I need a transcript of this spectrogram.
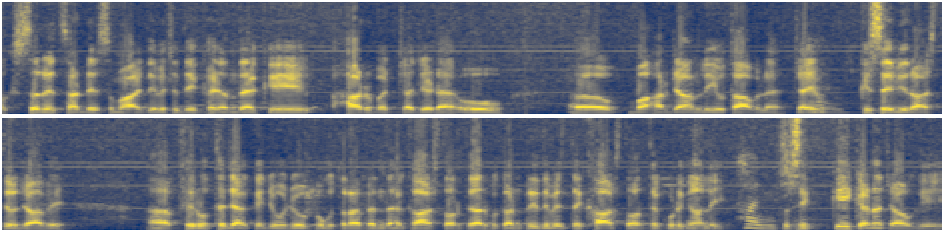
ਅਕਸਰ ਇਹ ਸਾਡੇ ਸਮਾਜ ਦੇ ਵਿੱਚ ਦੇਖਿਆ ਜਾਂਦਾ ਹੈ ਕਿ ਹਰ ਬੱਚਾ ਜਿਹੜਾ ਉਹ ਬਾਹਰ ਜਾਣ ਲਈ ਉਤਾਵਲ ਹੈ ਚਾਹੇ ਉਹ ਕਿਸੇ ਵੀ ਰਾਸਤੇ ਹੋ ਜਾਵੇ। ਫਿਰ ਉੱਥੇ ਜਾ ਕੇ ਜੋ ਜੋ ਭੁਗਤਣਾ ਪੈਂਦਾ ਹੈ ਖਾਸ ਤੌਰ ਤੇ ਅਰਬ ਕੰਟਰੀ ਦੇ ਵਿੱਚ ਤੇ ਖਾਸ ਤੌਰ ਤੇ ਕੁੜੀਆਂ ਲਈ। ਤੁਸੀਂ ਕੀ ਕਹਿਣਾ ਚਾਹੋਗੇ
